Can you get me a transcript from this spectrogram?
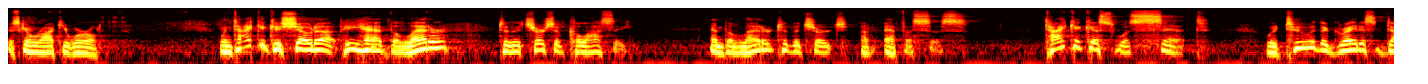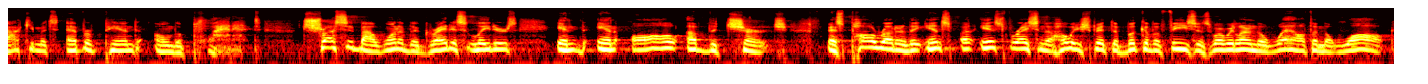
It's going to rock your world. When Tychicus showed up, he had the letter to the church of Colossae and the letter to the church of Ephesus. Tychicus was sent with two of the greatest documents ever penned on the planet, trusted by one of the greatest leaders in, in all of the church as Paul wrote in the uh, inspiration of the Holy Spirit, the book of Ephesians, where we learn the wealth and the walk,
